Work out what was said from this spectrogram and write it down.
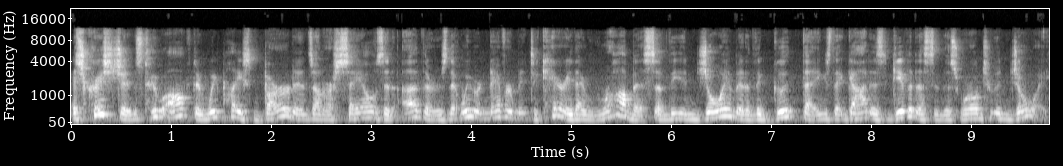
As Christians, too often we place burdens on ourselves and others that we were never meant to carry. They rob us of the enjoyment of the good things that God has given us in this world to enjoy.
